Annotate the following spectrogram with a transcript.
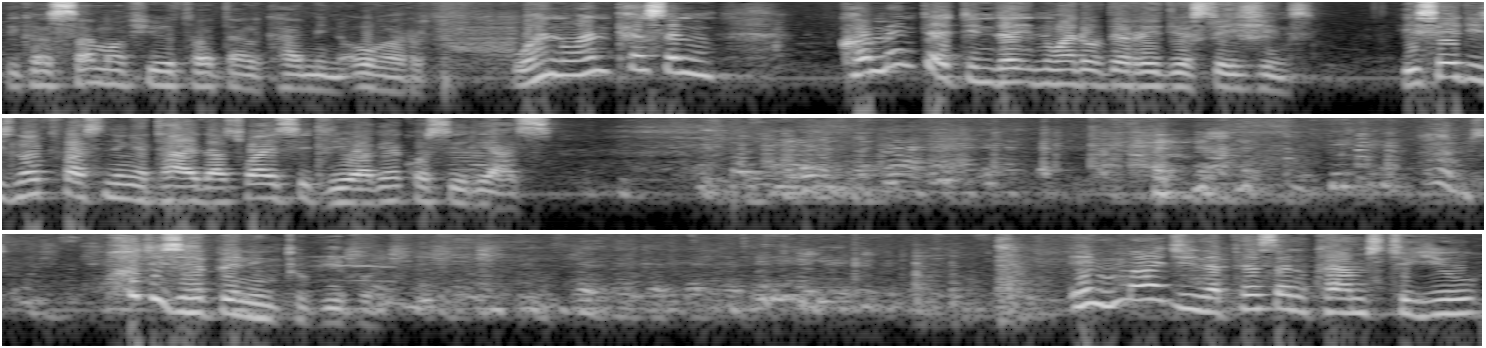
because some of you thought I'll come in over. One one person commented in the in one of the radio stations. He said he's not fastening a tie. That's why I said Liwageko serious. what is happening to people? Imagine a person comes to you,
